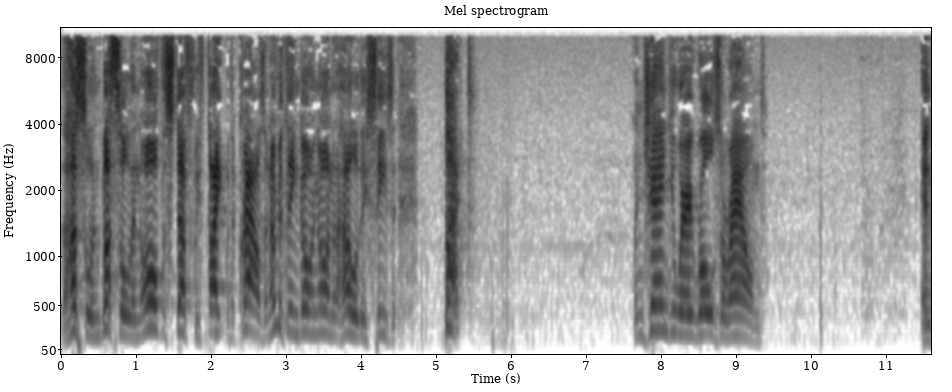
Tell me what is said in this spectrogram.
the hustle and bustle, and all the stuff we fight with the crowds and everything going on in the holiday season. But when January rolls around and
